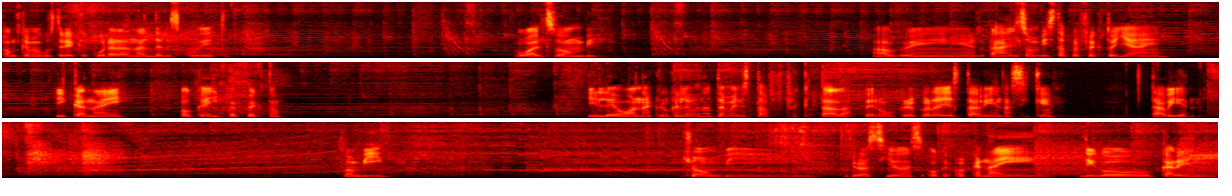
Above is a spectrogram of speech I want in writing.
Aunque me gustaría que curaran al del escudito. O al zombie. A ver. Ah, el zombie está perfecto ya, ¿eh? Y Kanae. Ok, perfecto. Y Leona. Creo que Leona también está afectada, pero creo que ahora ya está bien, así que. Está bien. Zombie. Zombie. Gracias. O, Kanae. Digo, Karen.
